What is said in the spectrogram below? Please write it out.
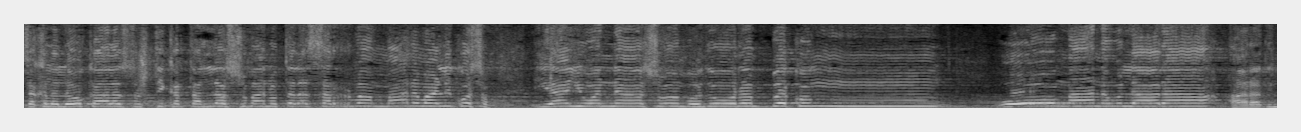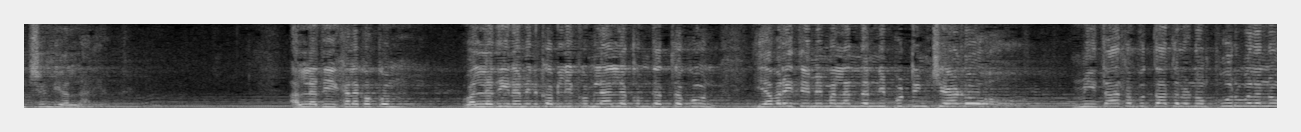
సకల లోకాల సృష్టికర్త అల్లా సుబాను తల సర్వ మానవాళి కోసం రబ్బకుం ఓ మానవులారా ఆరాధించండి అల్లా అల్లది కలకకుం వల్లదీన మిన్ కబలికుం లల్లకుం దత్తకున్. ఎవరైతే మిమ్మల్ని అందరినీ పుట్టించాడో మీ తాత ముత్తాతలను పూర్వులను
